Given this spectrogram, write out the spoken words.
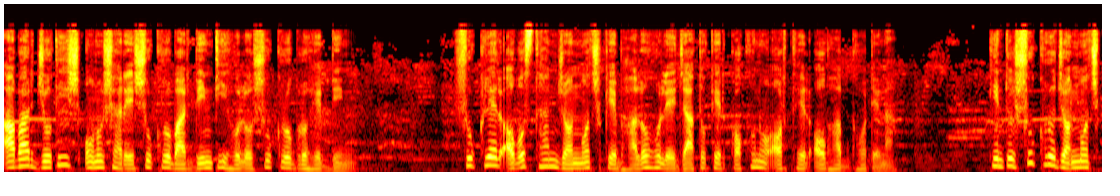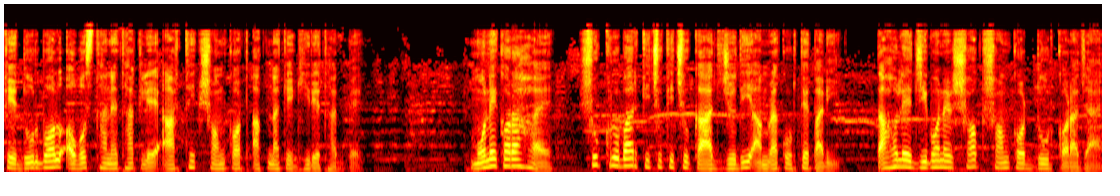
আবার জ্যোতিষ অনুসারে শুক্রবার দিনটি হল শুক্র গ্রহের দিন। শুক্রের অবস্থান জন্মজকে ভালো হলে জাতকের কখনো অর্থের অভাব ঘটে না। কিন্তু শুক্র জন্মজকে দুর্বল অবস্থানে থাকলে আর্থিক সংকট আপনাকে ঘিরে থাকবে। মনে করা হয় শুক্রবার কিছু কিছু কাজ যদি আমরা করতে পারি, তাহলে জীবনের সব সংকট দূর করা যায়।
